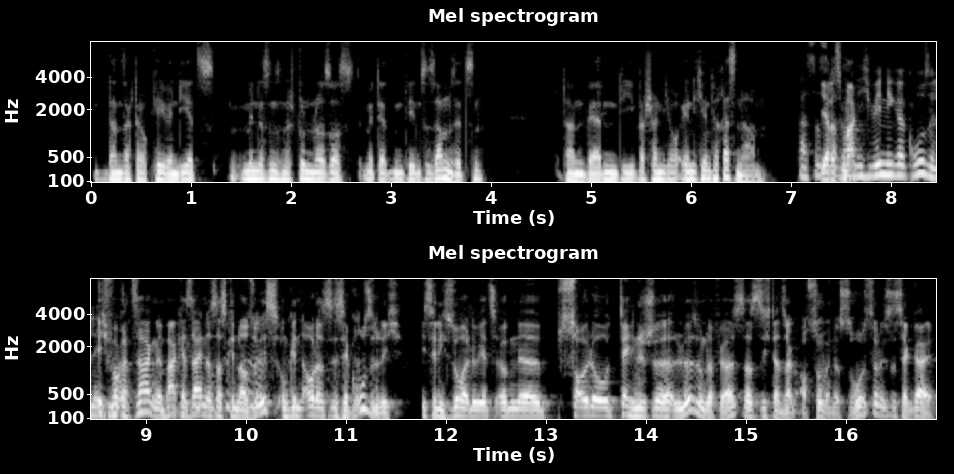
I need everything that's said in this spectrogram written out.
dann sagt er, okay, wenn die jetzt mindestens eine Stunde oder so mit denen zusammensitzen, dann werden die wahrscheinlich auch ähnliche Interessen haben. Was ist Ja, das mag- nicht weniger gruselig. Ich wollte gerade sagen, mag ja sein, dass das genau so ist und genau das ist ja gruselig. Ist ja nicht so, weil du jetzt irgendeine pseudotechnische Lösung dafür hast, dass ich dann sage, ach so, wenn das so ist, dann ist es ja geil.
